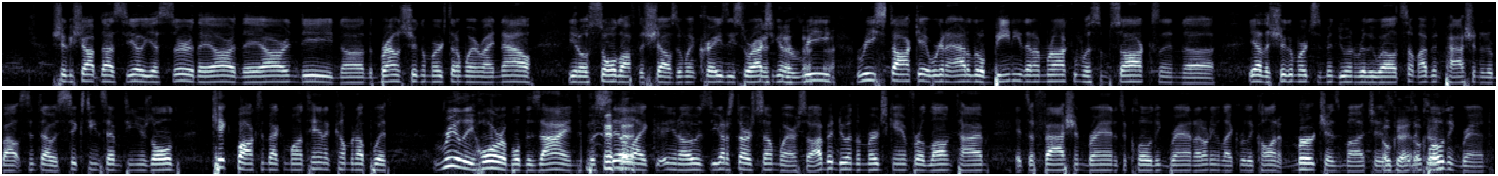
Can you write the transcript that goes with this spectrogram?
Sugarshop.co, yes sir, they are. They are indeed. Uh, the brown sugar merch that I'm wearing right now, you know, sold off the shelves. It went crazy, so we're actually going to re restock it. We're going to add a little beanie that I'm rocking with some socks, and uh, yeah, the sugar merch has been doing really well. It's something I've been passionate about since I was 16, 17 years old. Kickboxing back in Montana, coming up with really horrible designs, but still like you know, it was, you got to start somewhere. So I've been doing the merch game for a long time. It's a fashion brand, it's a clothing brand. I don't even like really calling it merch as much as, Okay, as a okay. clothing brand.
